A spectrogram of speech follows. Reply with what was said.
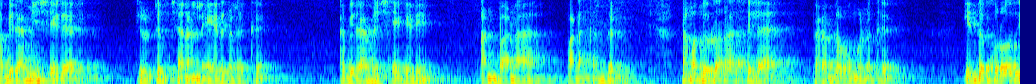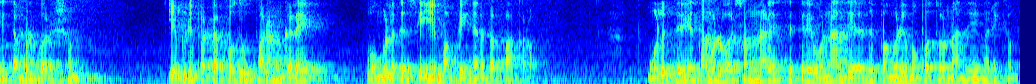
அபிராமி சேகர் யூடியூப் சேனல் நேயர்களுக்கு அபிராமி சேகரின் அன்பான வணக்கங்கள். நம்ம துளராசியில் பிறந்தவங்களுக்கு இந்த குரோதி தமிழ் வருஷம் எப்படிப்பட்ட பொது பலன்களை உங்களுக்கு செய்யும் அப்படிங்கிறத பார்க்குறோம். உங்களுக்கு தெரியும் தமிழ் வருஷம்னாலே சித்திரை ஒன்றாந்தேதியிலேருந்து பங்குனி முப்பத்தொன்னாந்தேதி வரைக்கும்.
